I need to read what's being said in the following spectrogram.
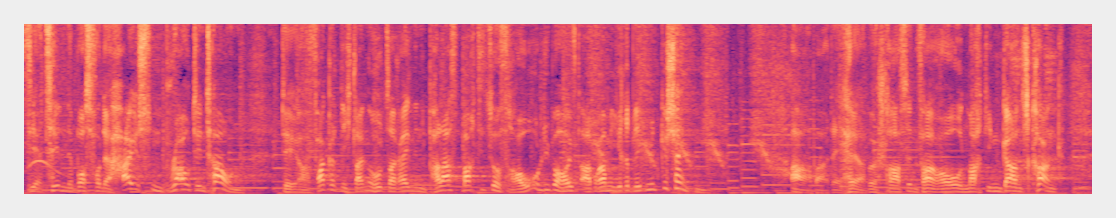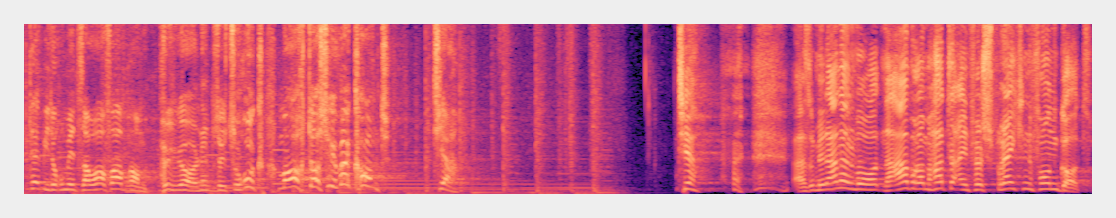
Sie erzählen dem Boss von der heißen Braut in Town. Der fackelt nicht lange, holt Sarah in den Palast, macht sie zur Frau und überhäuft Abraham ihre Blick mit Geschenken. Aber der Herr bestraft den Pharao und macht ihn ganz krank. Der wiederum mit sauer auf Abraham. Ja, nimm sie zurück, macht, dass ihr wegkommt. Tja. Tja, also mit anderen Worten, Abraham hatte ein Versprechen von Gott,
